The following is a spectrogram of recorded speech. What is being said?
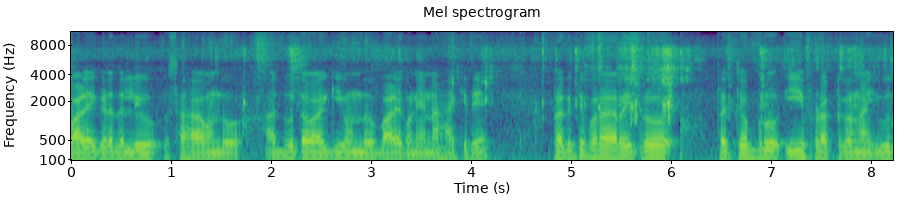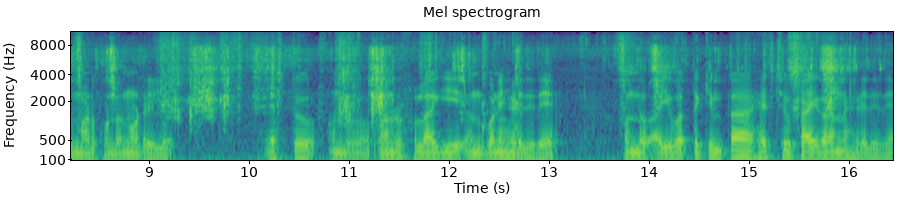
ಬಾಳೆ ಗಿಡದಲ್ಲಿಯೂ ಸಹ ಒಂದು ಅದ್ಭುತವಾಗಿ ಒಂದು ಬಾಳೆಗೊನೆಯನ್ನು ಹಾಕಿದೆ. ಪ್ರಗತಿಪರ ರೈತರು ಪ್ರತಿಯೊಬ್ಬರು ಈ ಪ್ರಾಡಕ್ಟ್ಗಳನ್ನ ಯೂಸ್ ಮಾಡಿಕೊಂಡು ನೋಡಿರಿ ಇಲ್ಲಿ ಎಷ್ಟು ಒಂದು ವಂಡರ್ಫುಲ್ಲಾಗಿ ಒಂದು ಗೊನೆ ಹಿಡಿದಿದೆ. ಒಂದು ಐವತ್ತಕ್ಕಿಂತ ಹೆಚ್ಚು ಕಾಯಿಗಳನ್ನು ಹಿಡಿದಿದೆ.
